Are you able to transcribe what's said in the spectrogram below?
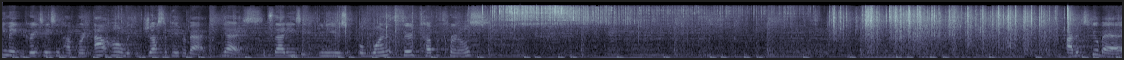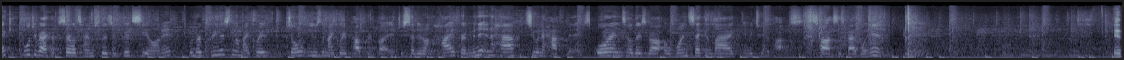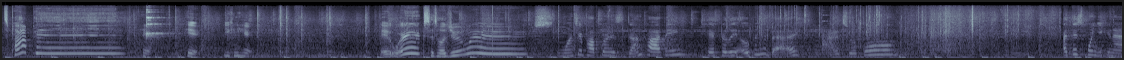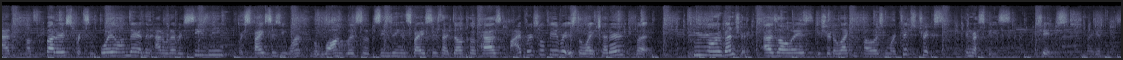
you make great tasting popcorn at home with just a paper bag. Yes, it's that easy. You're gonna use a one third cup of kernels, Add it to your bag. Fold your bag up several times so there's a good seal on it. When we're putting this in the microwave, don't use the microwave popcorn button. Just set it on high for a minute and a half, two and a half minutes, or until there's about a one second lag in between the pops. Let's toss this bad boy in. It's popping. Here, here, you can hear it. It works, I told you it works. Once your popcorn is done popping, carefully open the bag add it to a bowl. At this point, you can add lots of butter, spritz some oil on there, and then add whatever seasoning or spices you want the long list of seasoning and spices that Dell Cove has. My personal favorite is the white cheddar, but choose your own adventure. As always, be sure to like and follow us for more tips, tricks, and recipes. Cheers. Oh my goodness.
